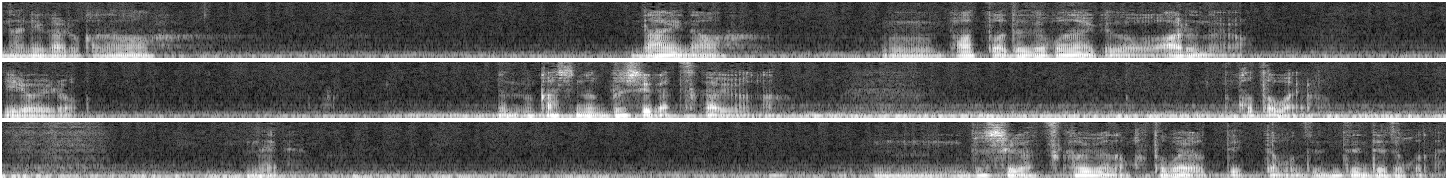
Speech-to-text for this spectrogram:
何があるかな？ないな。うんパッとは出てこないけどあるのよ。いろいろ。昔の武士が使うような。言葉よ。ね。うん武士が使うような言葉よって言っても全然出てこない。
